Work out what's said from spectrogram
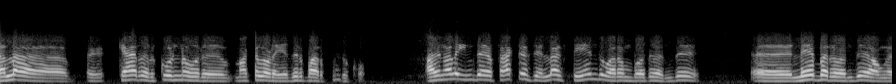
நல்ல கேர் இருக்கும்னு ஒரு மக்களோட எதிர்பார்ப்பு இருக்கும். அதனால இந்த ஃபேக்டர்ஸ் எல்லாம் சேர்ந்து வரும்போது வந்து லேபர் வந்து அவங்க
